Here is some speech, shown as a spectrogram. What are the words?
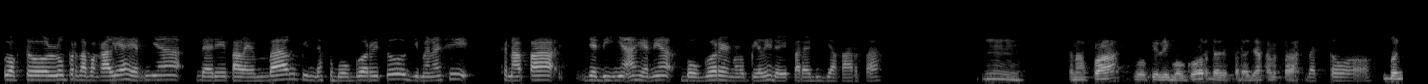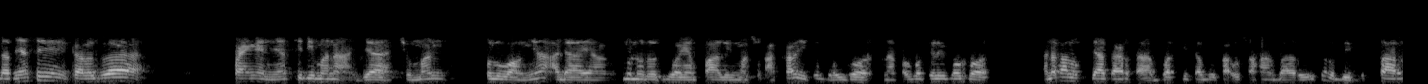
waktu lu pertama kali akhirnya dari Palembang pindah ke Bogor itu gimana sih? Kenapa jadinya akhirnya Bogor yang lu pilih daripada di Jakarta? hmm kenapa? Gua pilih Bogor daripada Jakarta. Betul. sebenarnya sih kalau gua pengennya sih di mana aja. Cuman peluangnya ada yang menurut gua yang paling masuk akal itu Bogor. Kenapa gua pilih Bogor? Karena kalau ke Jakarta buat kita buka usaha baru itu lebih besar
